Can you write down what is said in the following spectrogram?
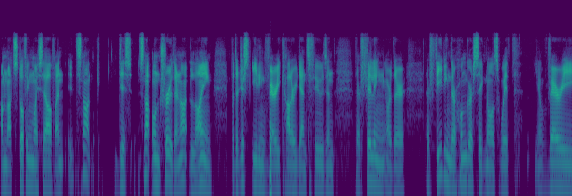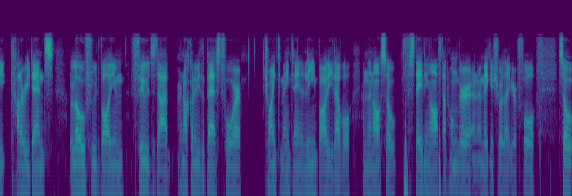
I'm not stuffing myself, and it's not this it's not untrue they're not lying but they're just eating very calorie dense foods and they're filling or they're they're feeding their hunger signals with you know very calorie dense low food volume foods that are not going to be the best for trying to maintain a lean body level and then also staving off that hunger and making sure that you're full. So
